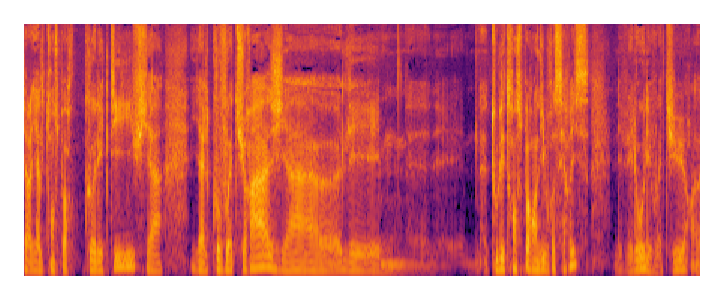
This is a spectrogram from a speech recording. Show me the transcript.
il y a le transport collectif, il y a, il y a le covoiturage, il y a euh, les tous les transports en libre service, les vélos, les voitures, euh,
